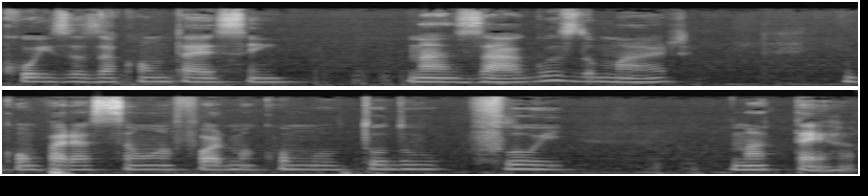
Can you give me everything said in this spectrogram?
coisas acontecem nas águas do mar em comparação à forma como tudo flui na terra.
